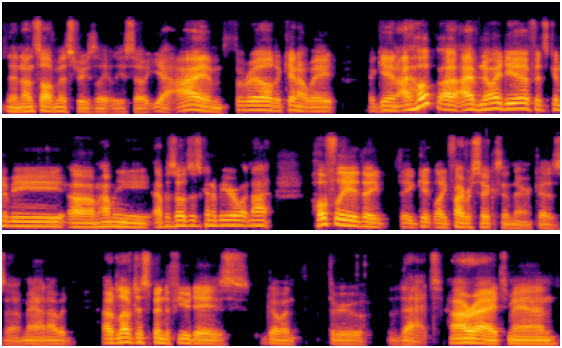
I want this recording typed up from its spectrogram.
than unsolved mysteries lately so yeah i am thrilled i cannot wait again i hope uh, i have no idea if it's going to be um how many episodes it's going to be or whatnot hopefully they they get like five or six in there because uh, man i would i would love to spend a few days going through that. All right, man.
